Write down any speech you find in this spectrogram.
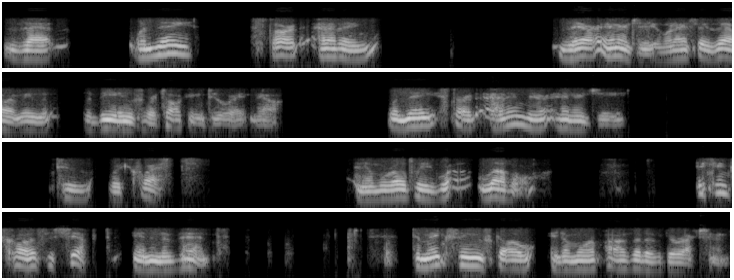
that when they start adding their energy, when I say them, I mean the, beings we're talking to right now, when they start adding their energy to requests in a worldly level, it can cause a shift in an event to make things go in a more positive direction.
